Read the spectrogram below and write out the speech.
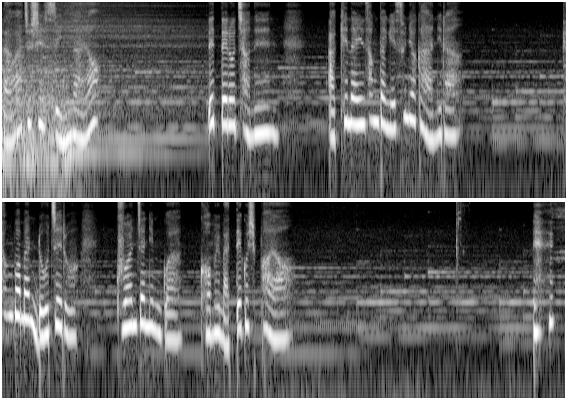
나와주실 수 있나요? 때때로 저는 아케나인 성당의 수녀가 아니라 평범한 로제로 구원자님과 검을 맞대고 싶어요.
